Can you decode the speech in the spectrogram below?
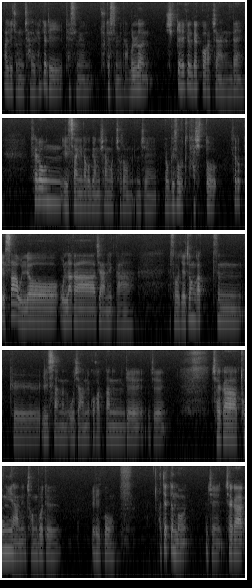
빨리 좀 잘 해결이 됐으면 좋겠습니다. 물론 쉽게 해결될 것 같진 않은데 새로운 일상이라고 명시한 것처럼 이제 여기서부터 다시 또 새롭게 쌓아 올려 올라가지 않을까 그래서 예전 같은 그 일상은 오지 않을 것 같다는 게 이제 제가 동의하는 정보들이고 어쨌든 뭐 이제 제가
